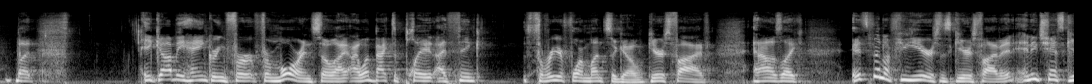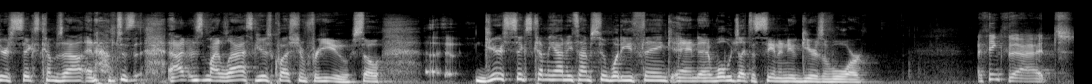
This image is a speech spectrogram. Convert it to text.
but it got me hankering for for more. And so I, I went back to play it. I think three or four months ago, Gears Five, and I was like. It's been a few years since Gears Five. Any chance Gears Six comes out? And I'm just I, this is my last Gears question for you. So, uh, Gears Six coming out anytime soon? What do you think? And, and what would you like to see in a new Gears of War? I think that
